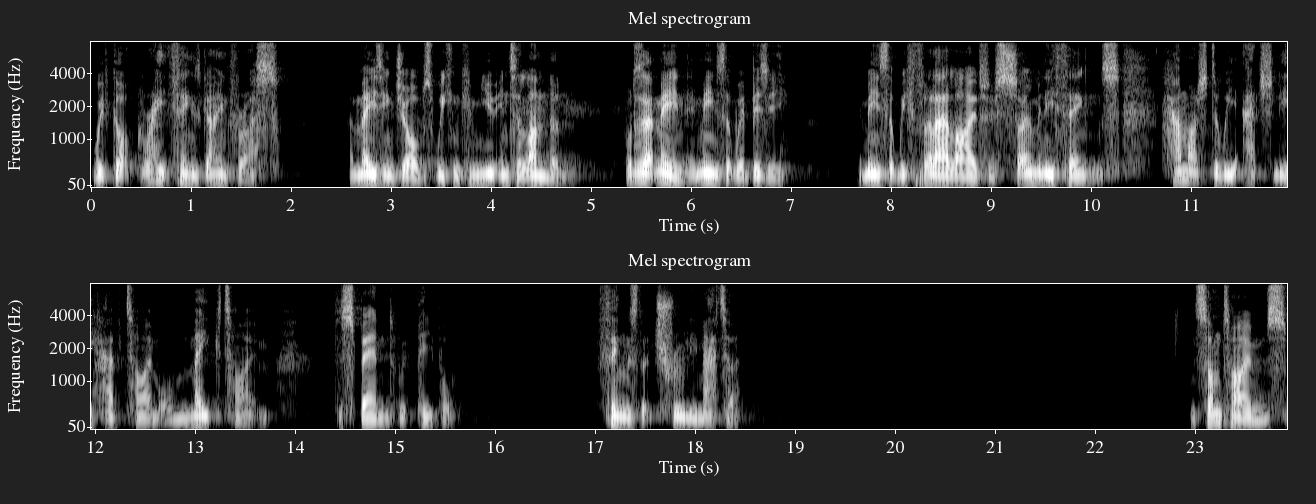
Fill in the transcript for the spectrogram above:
We've got great things going for us. Amazing jobs. We can commute into London. What does that mean? It means that we're busy. It means that we fill our lives with so many things. How much do we actually have time or make time to spend with people? Things that truly matter. And sometimes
